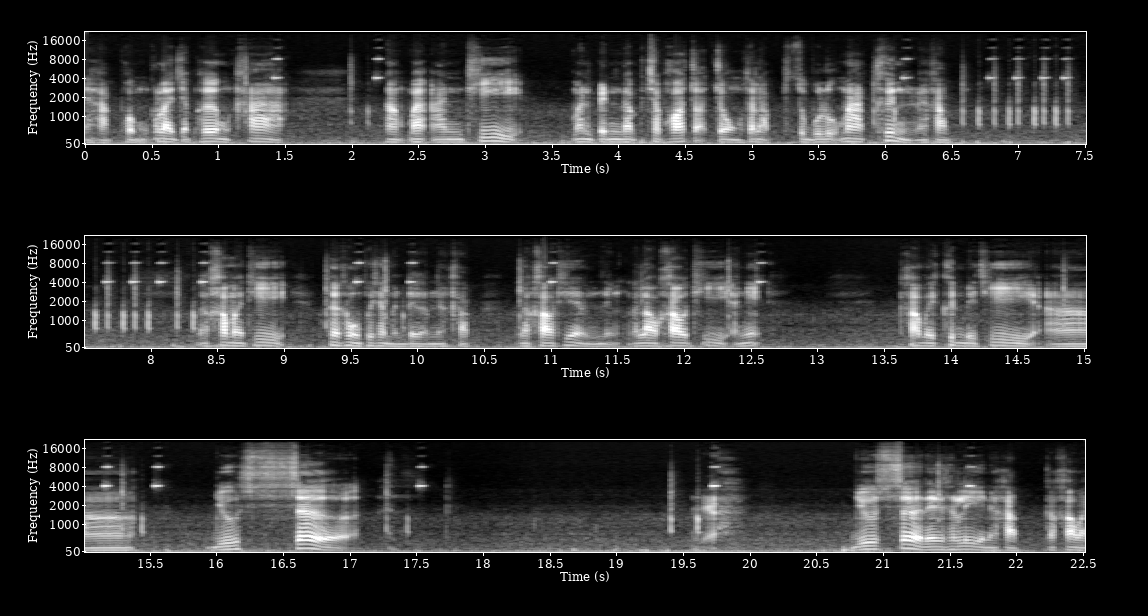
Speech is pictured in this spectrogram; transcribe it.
นะครับ ผมก็เลยจะเพิ่มค่า บางอันที่มันเป็นเฉพาะเจาะจงสำหรับ Subaru มากขึ้นนะครับ แล้วเข้ามาที่เพิ่มข้อมูลผู้ใช้เหมือนเดิมนะครับ แล้วเข้าที่อันหนึ่งแล้วเราเข้าที่อันนี้เข้าไปขึ้นไปที่อ่า user เดี๋ยว user directory นะครับ ก็เข้าไป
